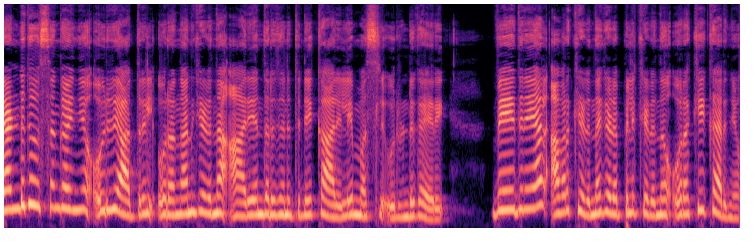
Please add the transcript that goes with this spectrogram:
രണ്ടു ദിവസം കഴിഞ്ഞ് ഒരു രാത്രിയിൽ ഉറങ്ങാൻ കിടന്ന ആര്യന്തർജനത്തിന്റെ കാലിലെ മസിൽ ഉരുണ്ടു കയറി. വേദനയാൽ അവർ കിടന്ന കിടപ്പിൽ കിടന്ന് ഉറക്കി കരഞ്ഞു.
